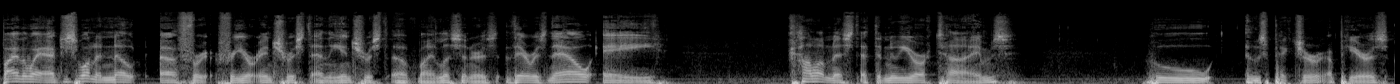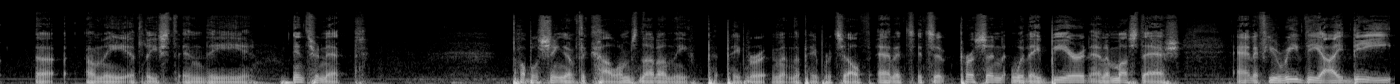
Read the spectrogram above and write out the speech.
By the way, I just want to note uh, for for your interest and the interest of my listeners, there is now a columnist at the New York Times who whose picture appears uh, on the at least in the internet publishing of the columns, not on the paper, not in the paper itself. And it's it's a person with a beard and a mustache. And if you read the ID,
